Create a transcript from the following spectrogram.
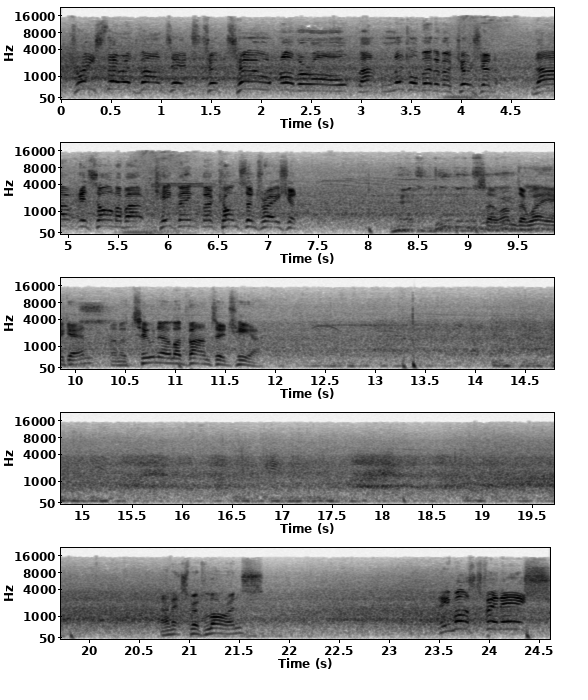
increase their advantage to two overall. That little bit of a cushion. Now it's all about keeping the concentration. So underway again, and a 2-0 advantage here. And it's with Lawrence. He must finish!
